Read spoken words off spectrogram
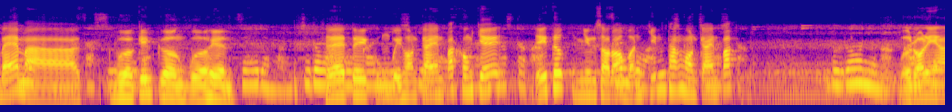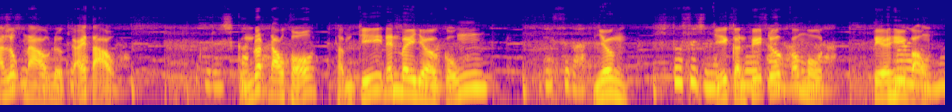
bé mà vừa kiên cường vừa hiền. Sele tuy cũng bị Honkai Enpak khống chế, ý thức nhưng sau đó vẫn chiến thắng Honkai Enpak. Bronia lúc nào được cải tạo cũng rất đau khổ, thậm chí đến bây giờ cũng nhưng chỉ cần phía trước có một tia hy vọng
